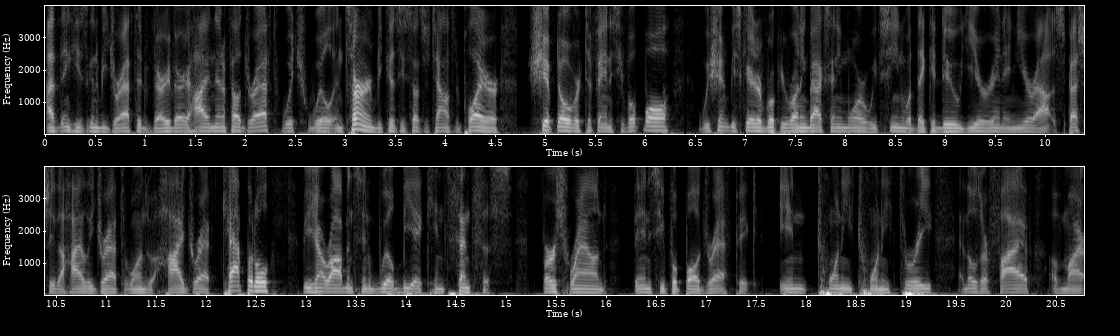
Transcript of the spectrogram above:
I think he's going to be drafted very, very high in the NFL draft, which will in turn, because he's such a talented player, shift over to fantasy football. We shouldn't be scared of rookie running backs anymore. We've seen what they could do year in and year out, especially the highly drafted ones with high draft capital. Bijan Robinson will be a consensus first round fantasy football draft pick in 2023. And those are five of my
